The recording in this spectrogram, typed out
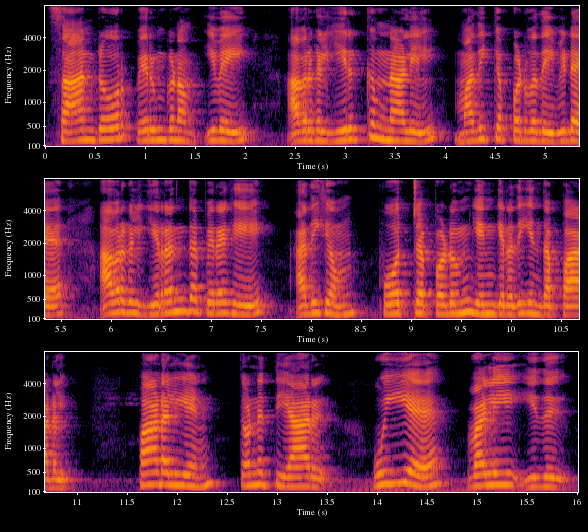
சான்றோர் பெருங்குணம் இவை அவர்கள் இருக்கும் நாளில் மதிக்கப்படுவதை விட அவர்கள் இறந்த பிறகே அதிகம் போற்றப்படும் என்கிறது இந்த பாடல். பாடல் எண் தொண்ணூற்றி ஆறு. உய்ய வழி இது.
